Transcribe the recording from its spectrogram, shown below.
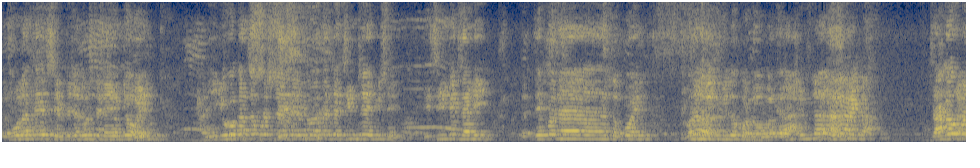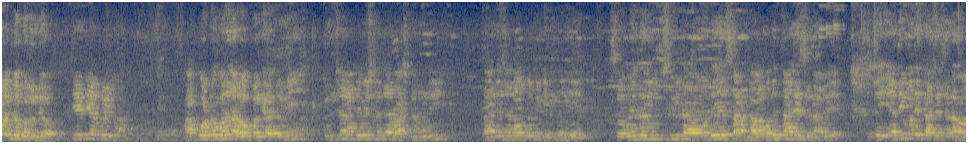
तर मुलांच्या सेफ्टीच्या दृष्टीने योग्य होईल. आणि युवकांचा प्रश्न आहे युवकांच्या जिमचा एक विषय. ती जिम एक झाली तर ते पण सोपं होईल. बरं झालं तुम्ही तो फोटो ओपन केला जागा उपलब्ध करून द्यावा हा फोटो बरं झाला ओपन केला तुम्ही. तुमच्या अधिवेशनाच्या भाषणामध्ये ताजेचं नाव तुम्ही घेतलेलं आहे. संवेदनशील गावामध्ये सात गावामध्ये ताजेचं नाव आहे. तर ते यादीमध्ये ताजेचं नाव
